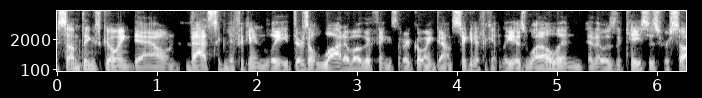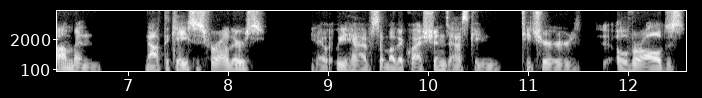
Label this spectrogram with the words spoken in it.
something's going down that significantly, there's a lot of other things that are going down significantly as well. And, that was the cases for some and not the cases for others. You know, we have some other questions asking teachers overall just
